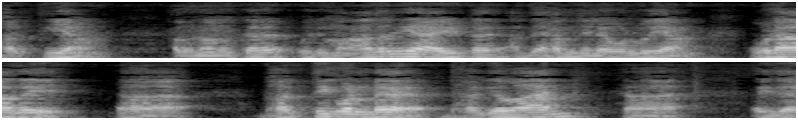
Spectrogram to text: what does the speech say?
ഭക്തിയാണ്. അപ്പൊ നമുക്ക് ഒരു മാതൃകയായിട്ട് അദ്ദേഹം നിലകൊള്ളുകയാണ്. കൂടാതെ ഭക്തി കൊണ്ട് ഭഗവാൻ ഇത്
